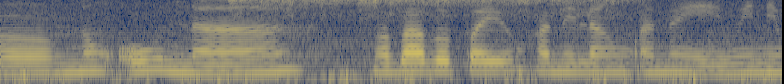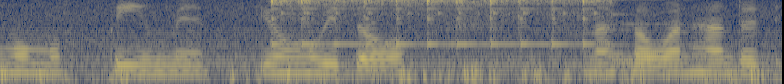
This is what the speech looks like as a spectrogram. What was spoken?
um, nung una, mababa pa yung kanilang ano eh, minimum of payment, yung withdraw. Nasa 180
